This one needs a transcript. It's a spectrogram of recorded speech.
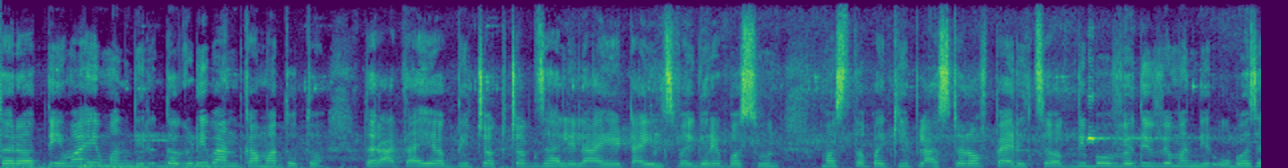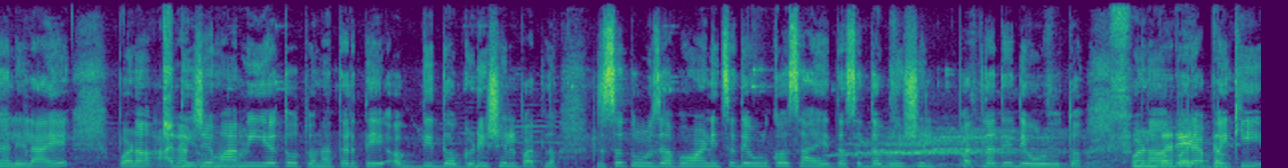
तर तेव्हा हे मंदिर दगडी बांधकामात होतं. तर आता हे अगदी चकचक झालेलं आहे टाईल्स वगैरे बसून. मस्तपैकी प्लास्टर ऑफ पॅरिसचं अगदी भव्य दिव्य मंदिर उभं झालेलं आहे. पण आधी जेव्हा आम्ही येत होतो ना तर ते अगदी दगडी शिल्पातलं. जसं तुळजाभवानीचं देऊळ कसं आहे तसं दगडी शिल्पातलं ते देऊळ होतं पण. बऱ्यापैकी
